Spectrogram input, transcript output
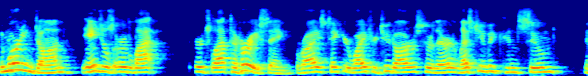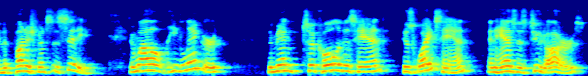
The morning dawned, the angels urged Lot, urged Lot to hurry, saying, Arise, take your wife, your two daughters who are there, lest you be consumed in the punishments of the city. And while he lingered, the men took hold of his hand, his wife's hand, and hands of his two daughters,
